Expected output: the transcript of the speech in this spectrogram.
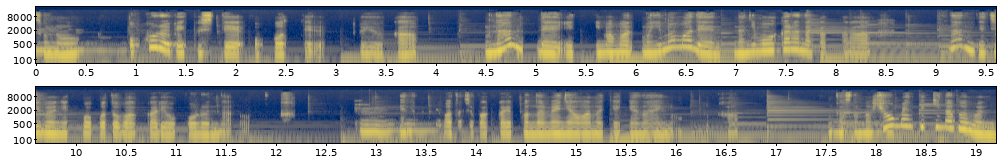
その怒るべくして怒ってるというかなんで今まもう今まで何も分からなかったらなんで自分にこういうことばっかり起こるんだろううん、えなんで私ばっかりこんな目に遭わなきゃいけないの？とかなんかその表面的な部分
